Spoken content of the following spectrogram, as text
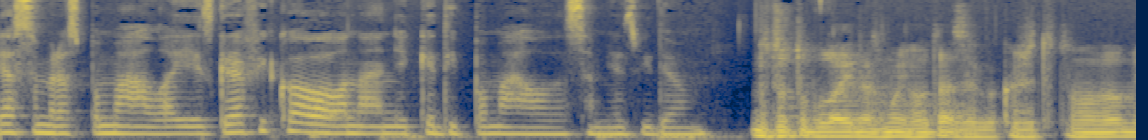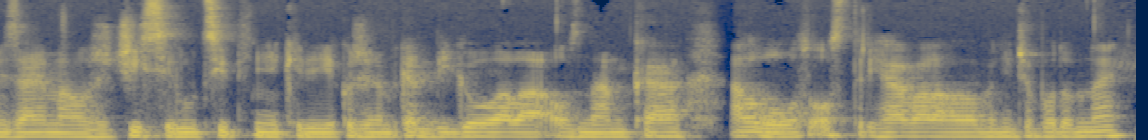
Ja som raz pomáhala jej s grafikou a ona niekedy pomáhala sa mne s videom. No toto bola jedna z mojich otázok, akože toto ma veľmi zaujímalo, že či si Luci ty niekedy akože napríklad bigovala oznámka alebo ostrihávala alebo niečo podobné?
